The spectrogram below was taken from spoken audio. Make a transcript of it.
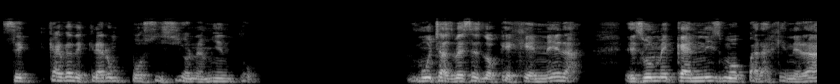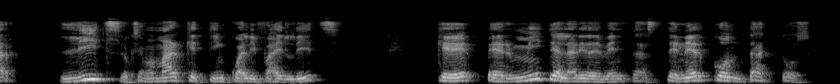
se encarga de crear un posicionamiento. Muchas veces lo que genera es un mecanismo para generar leads, lo que se llama Marketing Qualified Leads, que permite al área de ventas tener contactos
